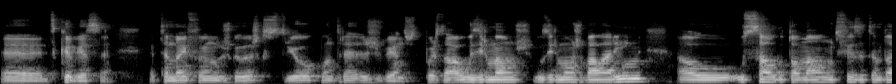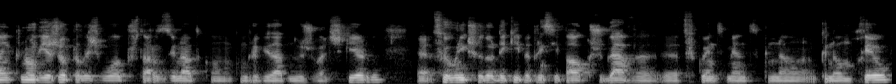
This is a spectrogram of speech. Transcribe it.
de cabeça também foi um dos jogadores que se estreou contra a Juventus. Depois há os irmãos, os irmãos Ballarin, há o, o Sauro Tomá, um defesa também que não viajou para Lisboa por estar lesionado com, com gravidade no joelho esquerdo. Uh, foi o único jogador da equipa principal que jogava uh, frequentemente que não, que não morreu.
